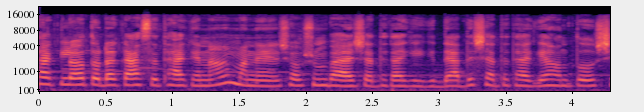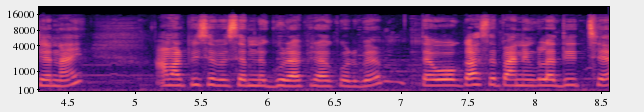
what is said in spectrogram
থাকলে অতটা কাছে থাকে না মানে সবসময় ভাইয়ের সাথে থাকে দাদির সাথে থাকে, এখন তো সে নাই। আমার পিছে পিছে এমনি ঘোরাফেরা করবে। তো ও গাছে পানিগুলা দিচ্ছে।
